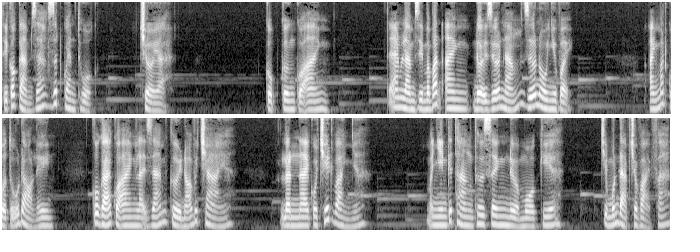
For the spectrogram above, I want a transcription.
Thì có cảm giác rất quen thuộc. Trời ạ! Cục cưng của anh Thế em làm gì mà bắt anh Đợi giữa nắng giữa nôi như vậy Ánh mắt của Tú đỏ lên Cô gái của anh lại dám cười nói với trai á Lần này cô chết với anh nhá Mà nhìn cái thằng thư sinh nửa mùa kia Chỉ muốn đạp cho vải phát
